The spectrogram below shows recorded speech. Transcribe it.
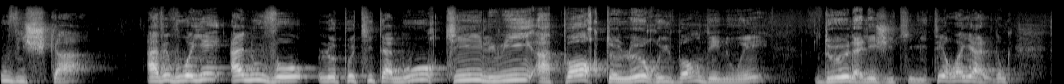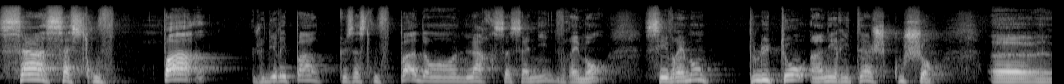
Uvishka. vous voyez à nouveau le petit amour qui lui apporte le ruban dénoué de la légitimité royale? Donc ça, ça se trouve pas, je dirais pas que ça se trouve pas dans l'art sassanide vraiment, c'est vraiment plutôt un héritage couchant. Euh,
